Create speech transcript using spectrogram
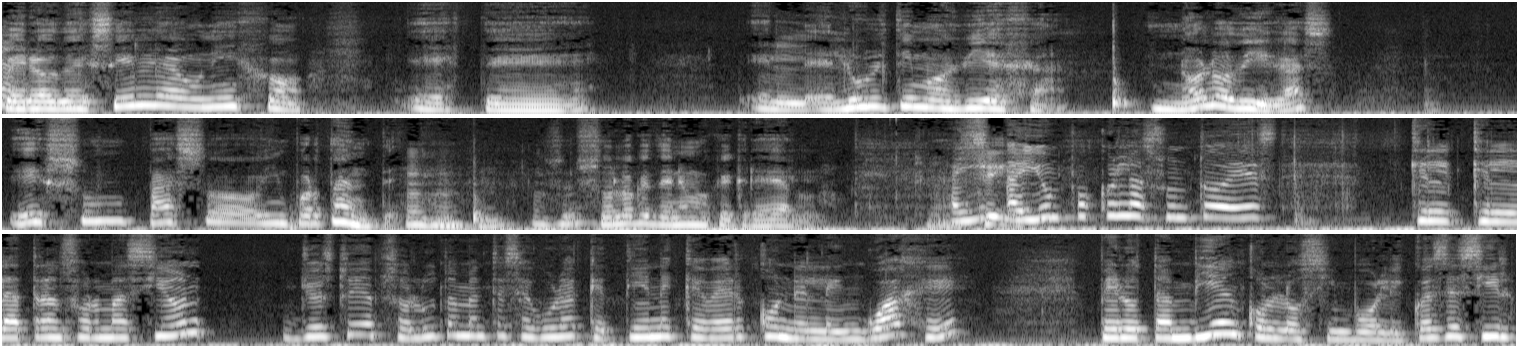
Pero decirle a un hijo, este, el, último es vieja, no lo digas, es un paso importante. Solo que tenemos que creerlo. Ahí, un poco el asunto es que, que la transformación, yo estoy absolutamente segura que tiene que ver con el lenguaje, pero también con lo simbólico. Es decir,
